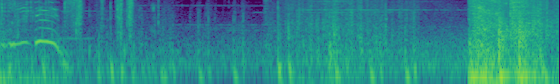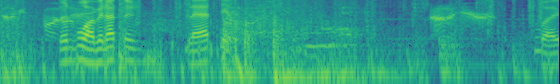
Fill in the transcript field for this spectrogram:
What are you doing? โดนหัวไปนัดหนึ่งและเจ็บ Switching วย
